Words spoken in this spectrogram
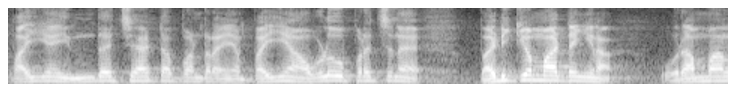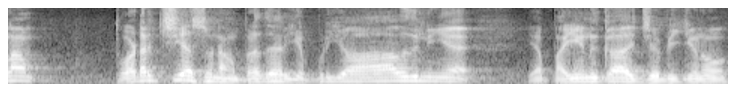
பையன் இந்த சேட்டை பண்றான். என் பையன் அவ்வளவு பிரச்சனை. படிக்க மாட்டேங்கிறான். ஒரு அம்மாலாம் தொடர்ச்சியா சொன்னாங்க பிரதர் எப்படியாவது நீங்க என் பையனுக்காக ஜெபிக்கணும்.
